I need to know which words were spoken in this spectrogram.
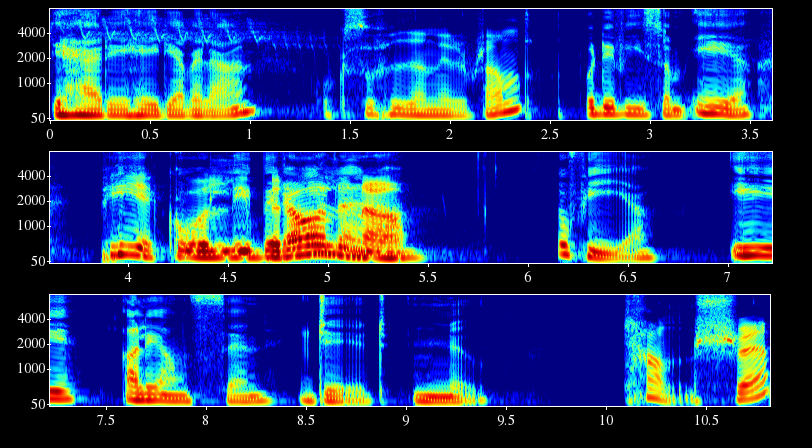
Det här är Heidi Avelan. Och Sofia Nerbrand. Och det är vi som är PK-liberalerna. Sofia, är Alliansen död nu? Kanske.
